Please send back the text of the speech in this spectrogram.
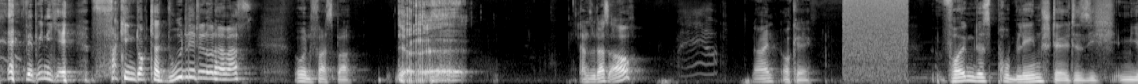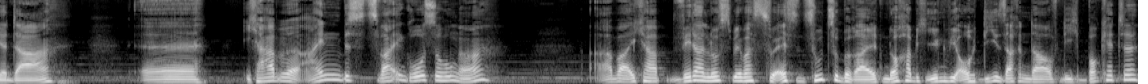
Wer bin ich, ey? Fucking Dr. Doolittle oder was? Unfassbar. Kannst du das auch? Nein? Okay. Folgendes Problem stellte sich mir dar. Äh, ich habe ein bis zwei große Hunger, aber ich habe weder Lust, mir was zu essen zuzubereiten, noch habe ich irgendwie auch die Sachen da, auf die ich Bock hätte.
